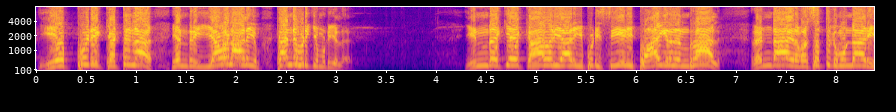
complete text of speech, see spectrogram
எப்படி கட்டினார் என்று எவனாலையும் கண்டுபிடிக்க முடியல. இன்றைக்கே காவிரி ஆறு இப்படி சீறி பாய்கிறது என்றால் ரெண்டாயிரம் வருஷத்துக்கு முன்னாடி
